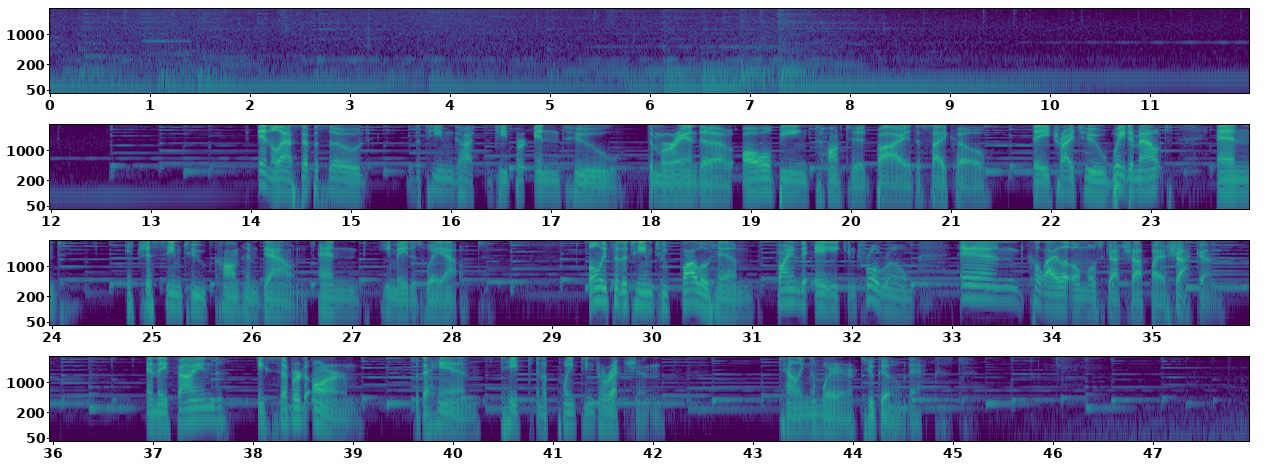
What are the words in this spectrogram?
In the last episode, the team got deeper into the Meranda, all being taunted by the psycho. They tried to wait him out, and it just seemed to calm him down, and he made his way out. Only for the team to follow him, find a control room, and Kalila almost got shot by a shotgun. And they find a severed arm with a hand taped in a pointing direction, telling them where to go next.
